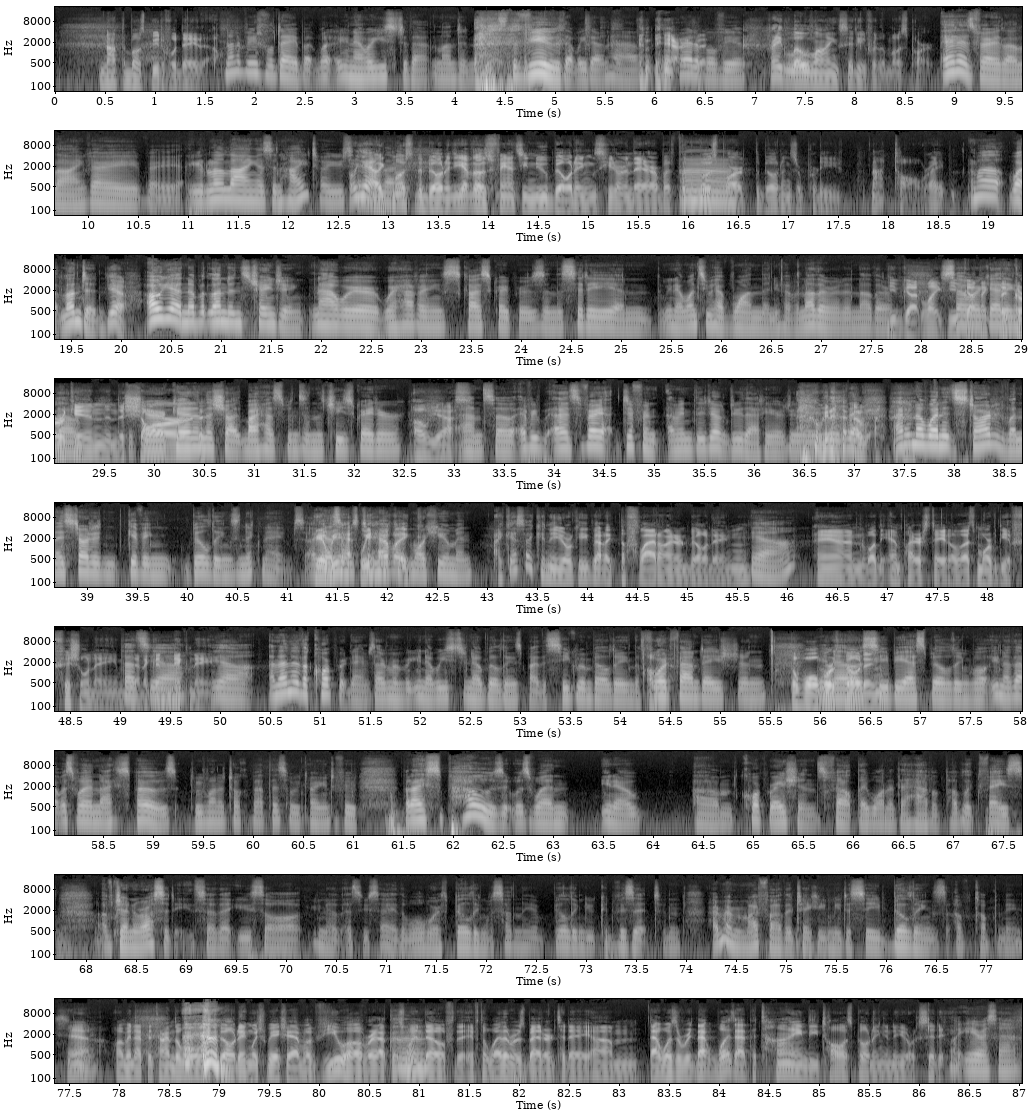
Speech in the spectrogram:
Not the most beautiful day, though. Not a beautiful day, but what you know, we're used to that in London. It's the view that we don't have. Yeah, Incredible view. Very low-lying city for the most part. It is very low lying. Very, very. You low lying as in height, or you? Oh yeah, like most of the buildings, you have those fancy new buildings here and there, but for the most Mm. part, the buildings are pretty not tall, right? Well, what London? Yeah. Oh yeah, no, but London's changing. Now we're we're having skyscrapers in the city, and you know, once you have one, then you have another and another. You've got like you've got like the gherkin and the, the shard. gherkin and the shard. My husband's in the cheese grater. oh yes. And so every uh, it's very different. I mean, they don't do that here, do they? They- they- I don't know when it started. When they started giving buildings nicknames. I Yeah, guess we it ha- was to we make have, it like- more human. I guess like in New York, you've got like the Flatiron Building Yeah, and well, the Empire State. Oh, that's more of the official name that's than like yeah, a nickname. Yeah, and then there are the corporate names. I remember, you know, we used to know buildings by the Seagram Building, the Oh, Ford yeah. Foundation, The Woolworth you know, Building. CBS Building. Well, you know, that was when I suppose. Do we want to talk about this? Or are we going into food? But I suppose it was when you know. Um, corporations felt they wanted to have a public face of generosity, so that you saw, you know, as you say, the Woolworth building was suddenly a building you could visit. And I remember my father taking me to see buildings of companies. you Yeah, know. I mean at the time the Woolworth Building, which we actually have a view of right out this window, if the if the weather was better today, um, that was a re- that was at the time the tallest building in New York City. What year is that?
